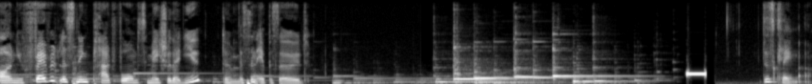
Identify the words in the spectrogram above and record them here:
on your favorite listening platform to make sure that you don't miss an episode. Disclaimer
